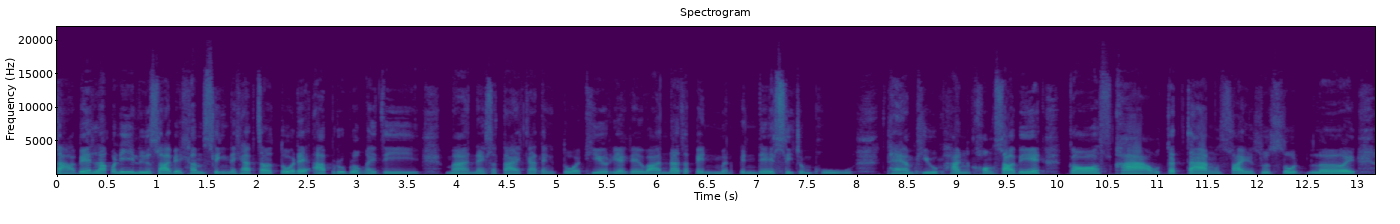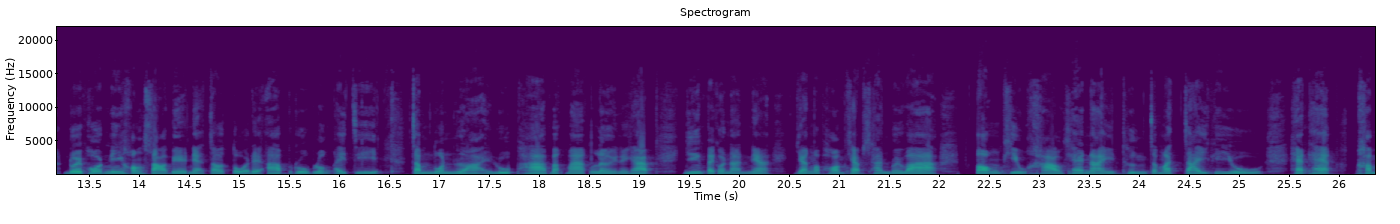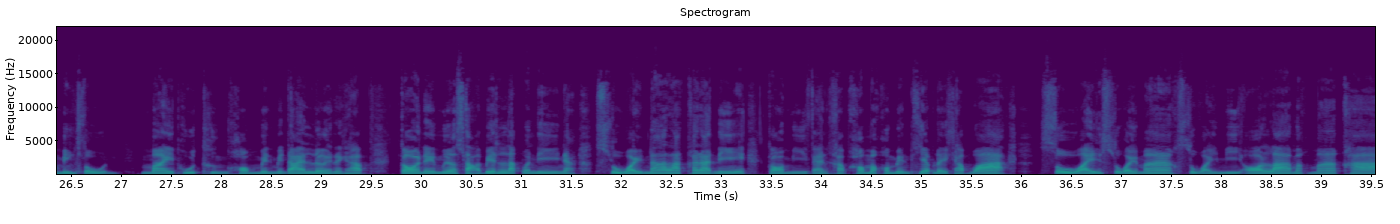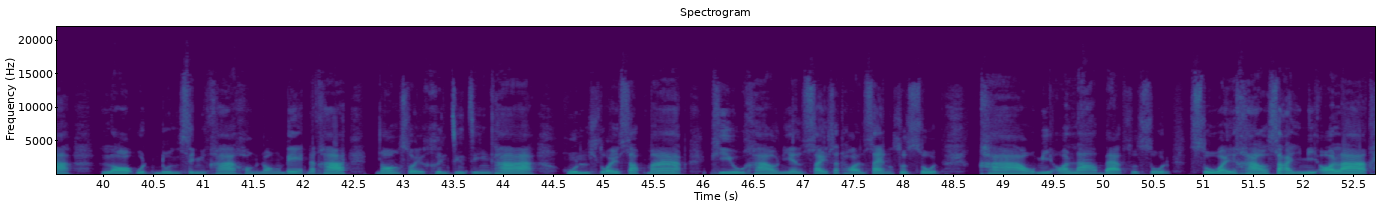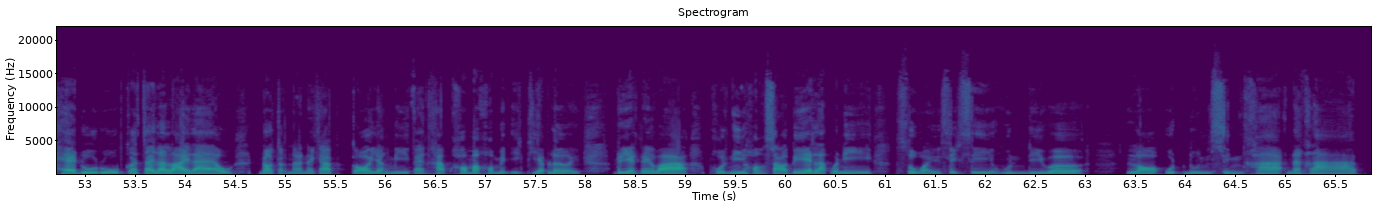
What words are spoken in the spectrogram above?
สาวเบสลักวณีหรือสาวเบสคำสิงนะครับ เจ้าตัวได้อัพรูปลงไอจีมาในสไตล์การแต่งตัวที่เรียกได้ว่าน่าจะเป็นเหมือนเป็นเดรสสีชมพู แถมผิวพรรณของสาวเบสก็ขาวกระจ่างใสสุดๆเลย โดยโพสต์นี้ของสาวเบสเนี่ยเจ้าตัวได้อัพรูปลงไอจีจำนวนหลายรูปภาพมากๆเลยนะครับ ยิ่งไปกว่านั้นเนี่ยยังมาพร้อมแคปชั่นด้วยว่าต้องผิวขาวแค่ไหนถึงจะมัดใจพี่อยู่ Hashtag coming soon ไม่พูดถึงคอมเมนต์ไม่ได้เลยนะครับ ก็ในเมื่อสาวเบนลักวณีเนี่ยสวยน่ารักขนาดนี้ ก็มีแฟนคลับเข้ามาคอมเมนต์เพียบเลยครับว่า สวยสวยมาก สวยมีออร่ามากๆค่ะ รออุดหนุนสินค้าของน้องเบสนะคะ น้องสวยขึ้นจริง ๆ ค่ะ หุ่นสวยสับมาก ผิวขาวเนียนใสสะท้อนแสงสุดๆ ขาวมีออร่าแบบสุดๆ สวยขาวใสมีออร่าแค่ดูรูปก็ใจละลายแล้ว นอกจากนั้นนะครับ ก็ยังมีแฟนคลับเข้ามาคอมเมนต์อีกเพียบเลย เรียกได้ว่าโพสต์นี้ของสาวเบสลักวณี สวยเซ็กซี่หุ่นดีเวอร์ รออุดหนุนสินค้านะครับ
